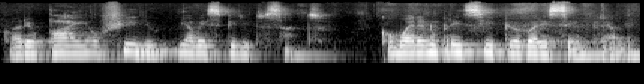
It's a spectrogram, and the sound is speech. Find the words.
Glória ao Pai, ao Filho e ao Espírito Santo, como era no princípio, agora e sempre. Amém.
